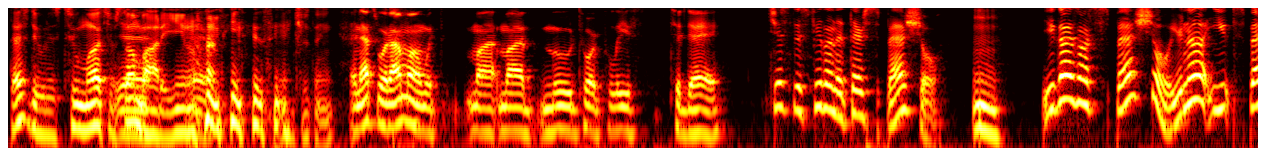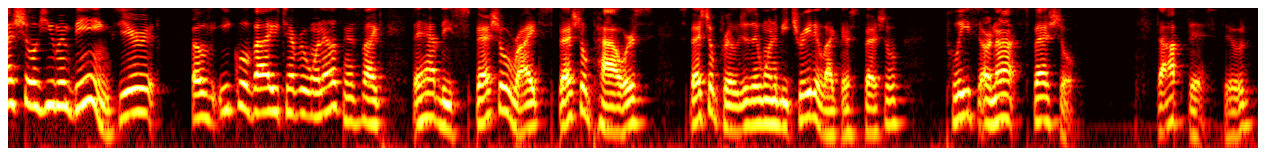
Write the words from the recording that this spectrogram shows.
this dude is too much of Yeah, somebody. You know yeah. what I mean? It's interesting. And that's what I'm on with my my mood toward police today. Just this feeling that they're special. Mm. You guys aren't special. You're not you special human beings. You're of equal value to everyone else. And it's like they have these special rights, special powers, special privileges. They want to be treated like they're special. Police are not special. Stop this, dude.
